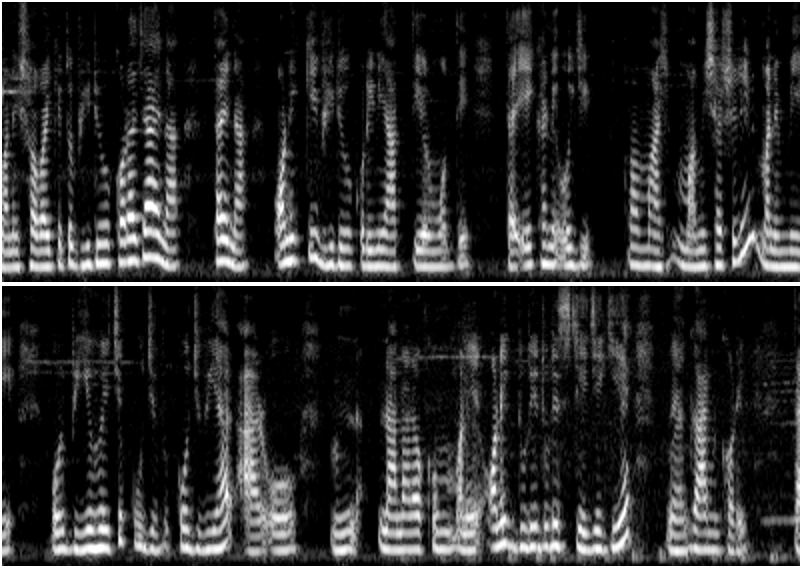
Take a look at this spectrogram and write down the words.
মানে সবাইকে তো ভিডিও করা যায় না, তাই না? অনেককেই ভিডিও করিনি আত্মীয়র মধ্যে। তাই এখানে ওই যে মামি শাশুড়ির মানে মেয়ে, ওর বিয়ে হয়েছে কুচ, কোচবিহার আর ও নানা রকম মানে অনেক দূরে দূরে স্টেজে গিয়ে গান করে। তা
